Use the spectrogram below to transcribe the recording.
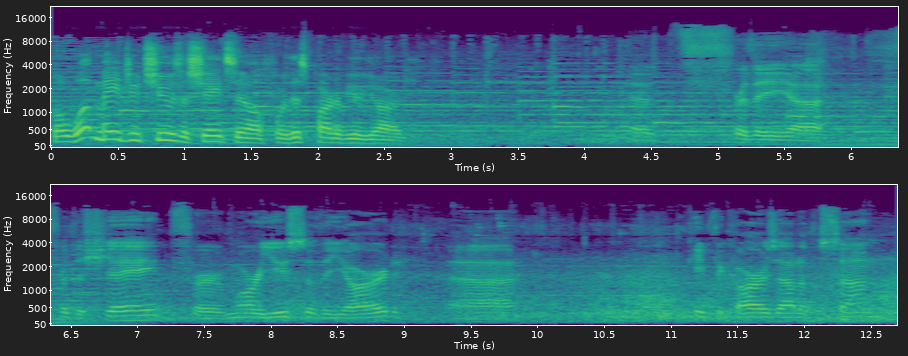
But what made you choose a shade sail for this part of your yard? Uh, for the uh, for the shade, for more use of the yard, uh, keep the cars out of the sun.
